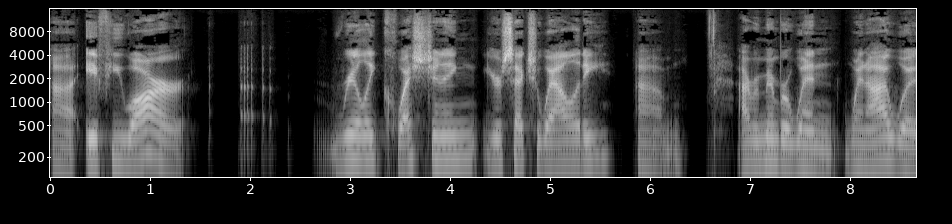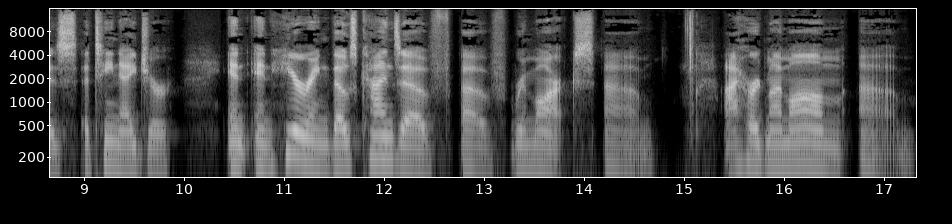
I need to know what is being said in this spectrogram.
Uh, if you are uh, really questioning your sexuality, um, I remember when, when I was a teenager and, and hearing those kinds of, of remarks, um, I heard my mom, um,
